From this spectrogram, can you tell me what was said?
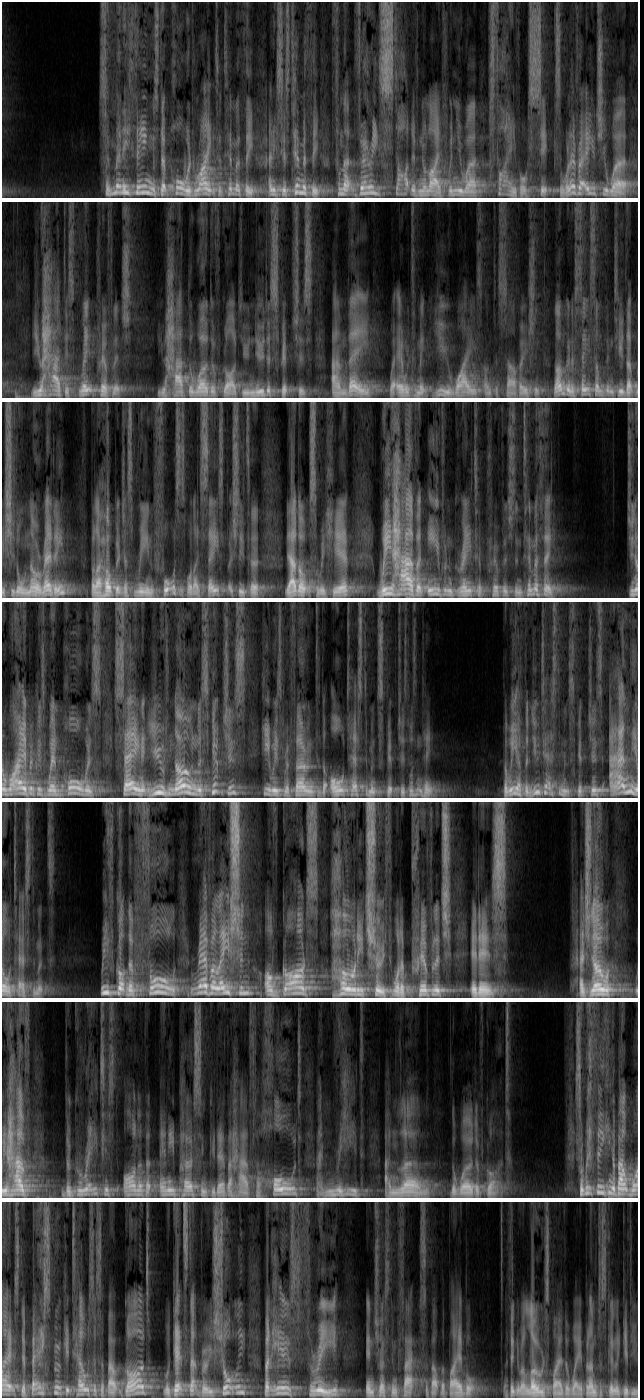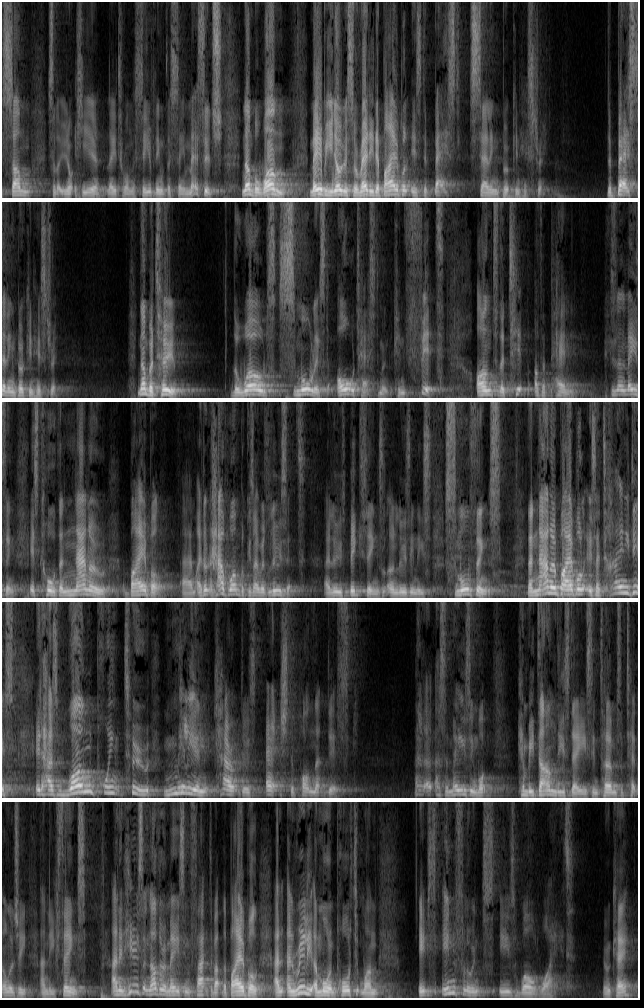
So many things that Paul would write to Timothy. And he says, Timothy, from that very start of your life, when you were five or six, or whatever age you were, you had this great privilege. You had the Word of God, you knew the Scriptures, and they were able to make you wise unto salvation. Now, I'm going to say something to you that we should all know already but I hope it just reinforces what I say, especially to the adults who are here. We have an even greater privilege than Timothy. Do you know why? Because when Paul was saying that you've known the scriptures, he was referring to the Old Testament scriptures, wasn't he? But we have the New Testament scriptures and the Old Testament. We've got the full revelation of God's holy truth. What a privilege it is. And you know, we have the greatest honor that any person could ever have to hold and read and learn the Word of God. So we're thinking about why it's the best book. It tells us about God. We'll get to that very shortly. But here's three interesting facts about the Bible. I think there are loads, by the way, but I'm just going to give you some so that you're not here later on this evening with the same message. Number one, maybe you know this already, the Bible is the best selling book in history. The best selling book in history. Number two, the world's smallest Old Testament can fit onto the tip of a pen. Isn't that amazing? It's called the Nano Bible. Um, I don't have one because I would lose it. I lose big things, I'm losing these small things. The Nano Bible is a tiny disc. It has 1.2 million characters etched upon that disc. That's amazing what can be done these days in terms of technology and these things. And then here's another amazing fact about the Bible, and, and really a more important one its influence is worldwide. Okay?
